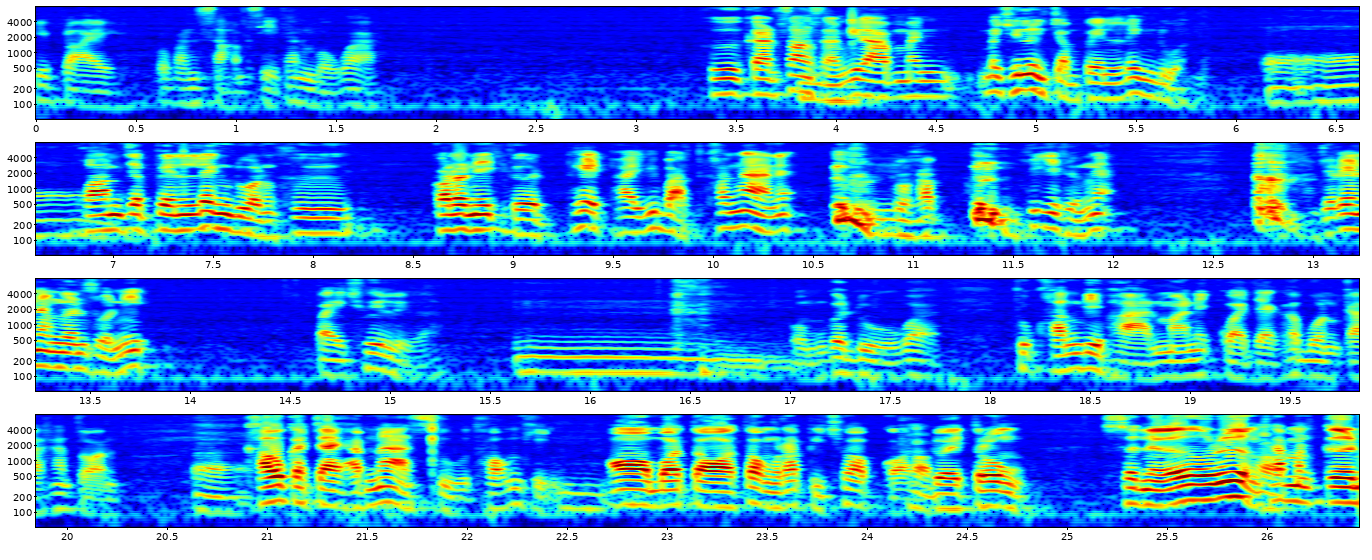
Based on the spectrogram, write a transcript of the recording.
ภิปรายประมาณสามสี่ท่านบอกว่า คือการสร้างสนามกีฬามันไม่ใช่เรื่องจำเป็นเร่งด่วนอ๋อความจะเป็นเร่งด่วนคือ กรณีเกิดเพศภัยพิบัติข้างหน้าเนี่ยถูกครับ ที่จะถึงเนี่ย จะได้นำเงินส่วนนี้ ไปช่วยเหลืออืมผมก็ดูว่าทุกครั้งที่ผ่านมาเนี่ยกว่าจะกระบวนการขั้นตอนอ่า เขากระจายอำนาจสู่ท้องถิ่นอืมอบตต้องรับผิดชอบก่อนครับโดยตรง เสนอเรื่องครับถ้ามันเกิน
